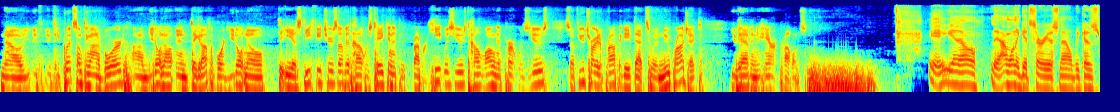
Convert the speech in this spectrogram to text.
Now, if, if you put something on a board, um, you don't know, and take it off a board, you don't know the ESD features of it, how it was taken, if the proper heat was used, how long that part was used. So if you try to propagate that to a new project, you have inherent problems. You know, I want to get serious now because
